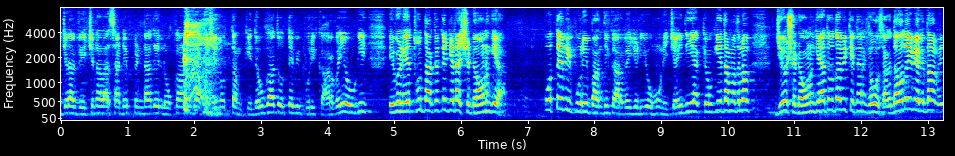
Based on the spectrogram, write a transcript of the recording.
ਜਿਹੜਾ ਵੇਚਣ ਵਾਲਾ ਸਾਡੇ ਪਿੰਡਾਂ ਦੇ ਲੋਕਾਂ ਨੂੰ ਜਾਂ ਕਿਸੇ ਨੂੰ ਧਮਕੀ ਦੇਊਗਾ, ਤਾਂ ਉੱਤੇ ਵੀ ਪੂਰੀ ਕਾਰਵਾਈ ਹੋਊਗੀ। ਇਵਨ ਇੱਥੋਂ ਤੱਕ ਕਿ ਜਿਹੜਾ ਛਡਾਉਣ ਗਿਆ ਉੱਤੇ ਵੀ ਪੂਰੀ ਬੰਦੀ ਕਾਰਵਾਈ ਜਿਹੜੀ ਉਹ ਹੋਣੀ ਚਾਹੀਦੀ ਆ ਕਿਉਂਕਿ ਇਹਦਾ ਮਤਲਬ ਜੇ ਉਹ ਛਡਾਉਣ ਗਿਆ ਤਾਂ ਉਹਦਾ ਵੀ ਕਿਤੇ ਨਾ ਕਿਤੇ ਹੋ ਸਕਦਾ ਉਹਦਾ ਹੀ ਵਿਕਦਾ ਹੋਵੇ।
